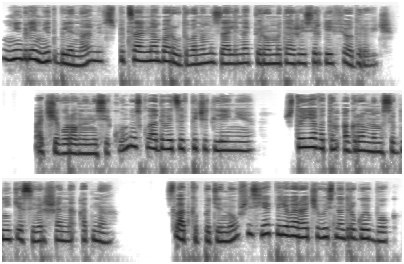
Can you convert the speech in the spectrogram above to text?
не гремит блинами в специально оборудованном зале на первом этаже Сергей Федорович. Отчего ровно на секунду складывается впечатление, что я в этом огромном особняке совершенно одна. Сладко потянувшись, я переворачиваюсь на другой бок –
